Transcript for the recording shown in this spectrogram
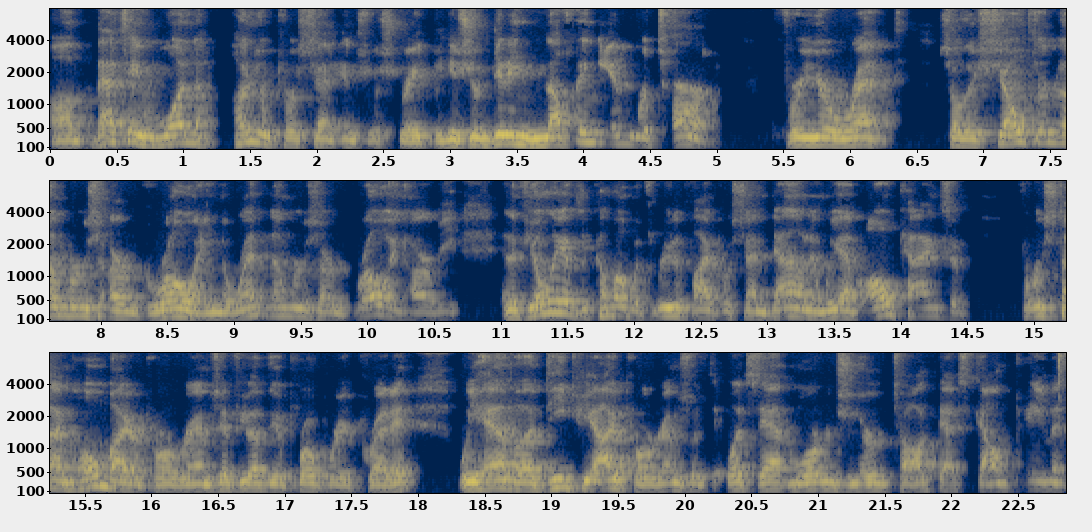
Um, that's a 100% interest rate because you're getting nothing in return for your rent. So the shelter numbers are growing, the rent numbers are growing, Harvey. And if you only have to come up with three to five percent down, and we have all kinds of first time homebuyer programs if you have the appropriate credit. We have uh, DPI programs. What's that? Mortgage Nerd Talk. That's down payment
